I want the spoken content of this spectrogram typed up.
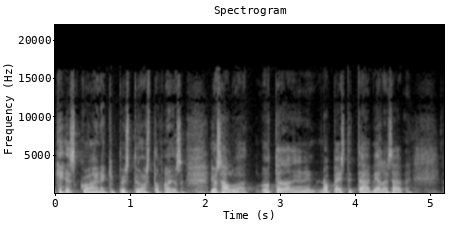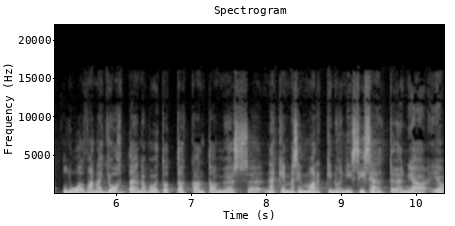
Keskoa ainakin pystyy ostamaan, jos, jos haluaa. Mutta tota, niin, niin nopeasti tähän vielä, sä luovana johtajana voit ottaa kantaa myös näkemäsi markkinoinnin sisältöön. Ja, ja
